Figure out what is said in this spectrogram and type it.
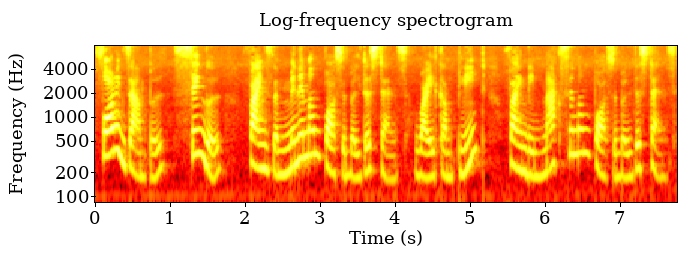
For example, single finds the minimum possible distance while complete find the maximum possible distance.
